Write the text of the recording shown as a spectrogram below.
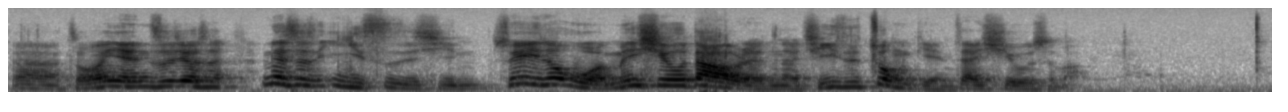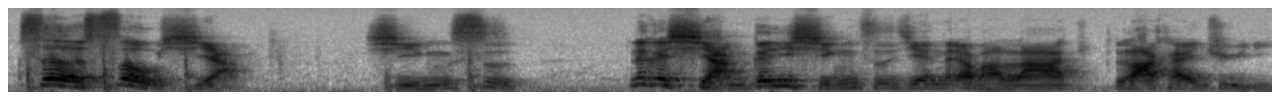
啊，总而言之就是那是意识心。所以说，我们修道人呢，其实重点在修什么？色受想行识。那个想跟行之间呢，要把它拉拉开距离，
